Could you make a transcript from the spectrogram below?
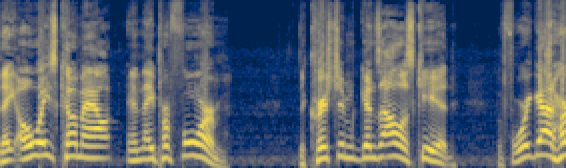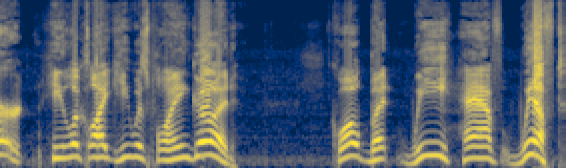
They always come out and they perform. The Christian Gonzalez kid, before he got hurt, he looked like he was playing good. Quote, but we have whiffed.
